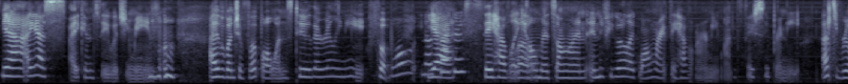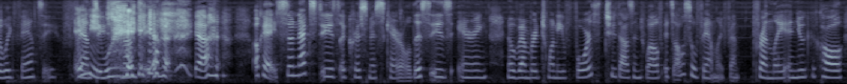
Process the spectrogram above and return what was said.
Yeah, I guess I can see what you mean. I have a bunch of football ones too. They're really neat. Football nutcrackers? Yeah, they have like Whoa. helmets on, and if you go to like Walmart, they have army ones. They're super neat. That's really fancy. Fancy. Anyway. yeah. Okay, so next is A Christmas Carol. This is airing November 24th, 2012. It's also family friend- friendly, and you could call oh,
